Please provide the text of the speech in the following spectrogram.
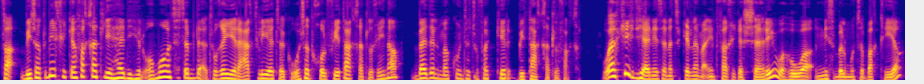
فبتطبيقك فقط لهذه الأمور ستبدأ تغير عقليتك وتدخل في طاقة الغنى بدل ما كنت تفكر بطاقة الفقر. واكيد يعني سنتكلم عن انفاقك الشهري وهو النسبة المتبقية.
